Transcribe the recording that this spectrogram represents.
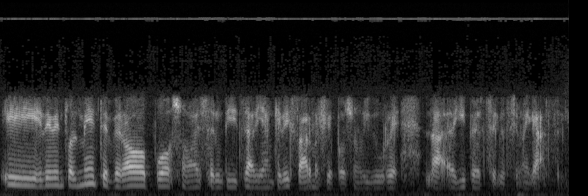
ed eventualmente però possono essere utilizzati anche dei farmaci che possono ridurre la gastrica.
